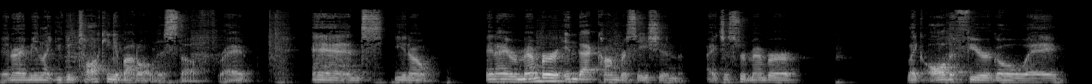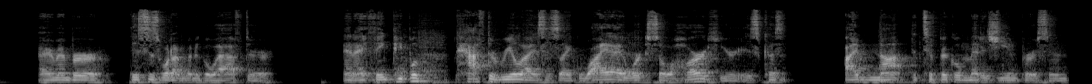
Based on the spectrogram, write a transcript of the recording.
You know what I mean? Like you've been talking about all this stuff, right? And, you know, and I remember in that conversation, I just remember like all the fear go away. I remember this is what I'm going to go after. And I think people have to realize is like why I work so hard here is because I'm not the typical Medellin person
